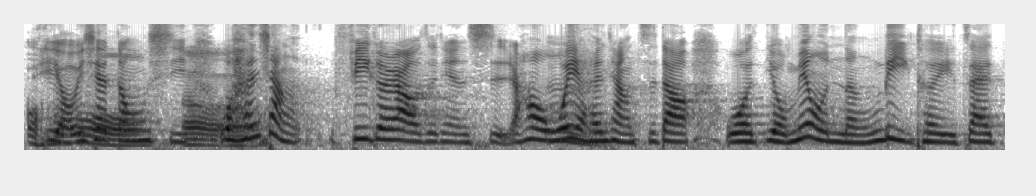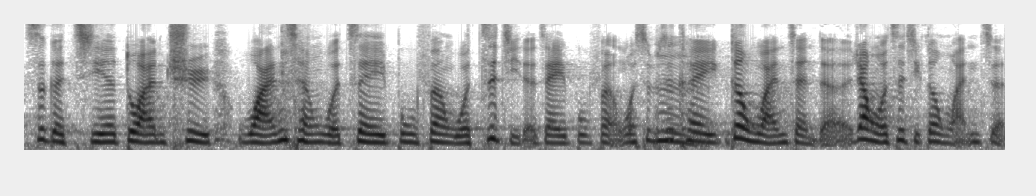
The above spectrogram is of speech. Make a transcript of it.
哦有一些东西。哦我很想 figure out 这件事，然后我也很想知道我有没有能力可以在这个阶段去完成我这一部分，我自己的这一部分，我是不是可以更完整的让我自己更完整？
